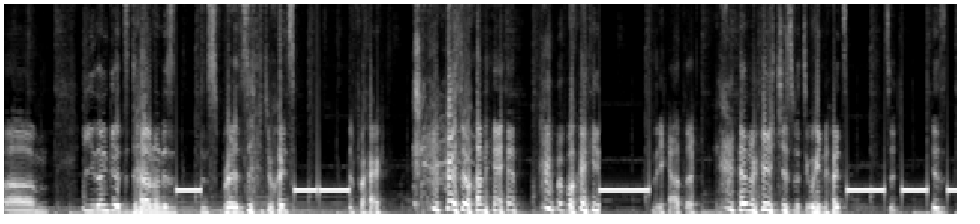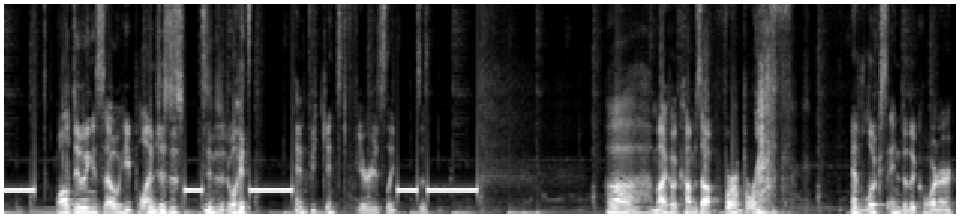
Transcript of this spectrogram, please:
Um, he then gets down on his and spreads Dwight's apart with one hand before he the other and reaches between Dwight's his. While doing so, he plunges his into Dwight's and begins to furiously his Ah, Michael comes up for a breath and looks into the corner.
